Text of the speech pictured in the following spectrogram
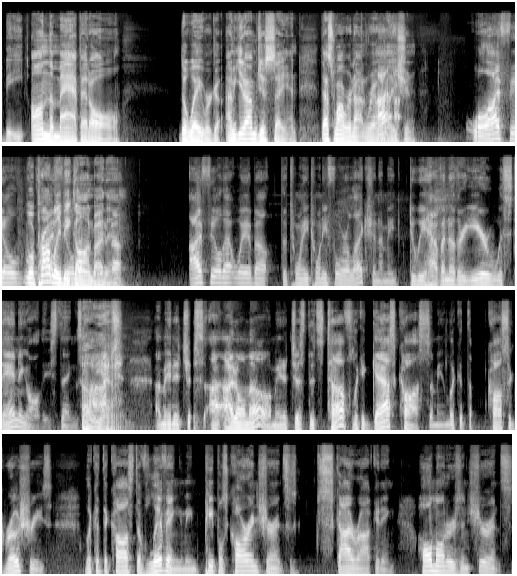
be on the map at all? The way we're going. I mean, you know, I'm just saying. That's why we're not in Revelation. Well, I feel We'll probably I be gone by then. about- I feel that way about the 2024 election. I mean, do we have another year withstanding all these things? Oh, I, yeah. I mean, it just I, I don't know. I mean, it's just it's tough. Look at gas costs. I mean, look at the cost of groceries. Look at the cost of living. I mean, people's car insurance is skyrocketing. Homeowners insurance.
